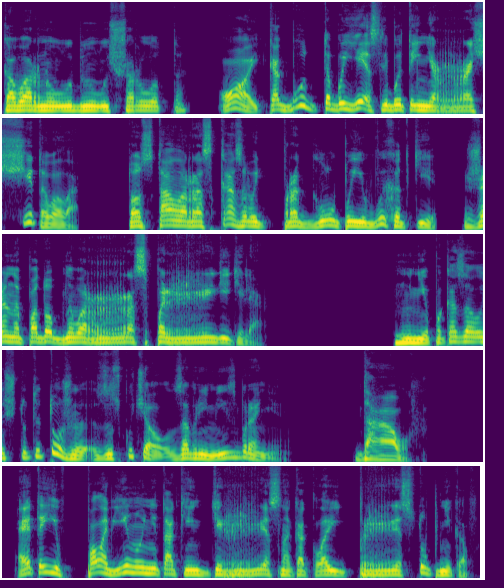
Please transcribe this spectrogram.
Коварно улыбнулась Шарлотта. Ой, как будто бы если бы ты не рассчитывала, то стала рассказывать про глупые выходки женоподобного распорядителя. Мне показалось, что ты тоже заскучал за время избрания. Да уж. Это и в половину не так интересно, как ловить преступников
